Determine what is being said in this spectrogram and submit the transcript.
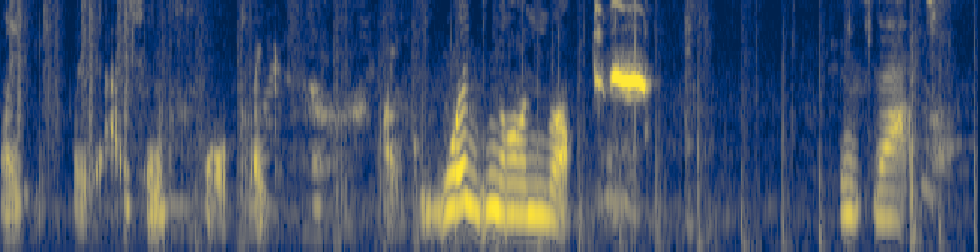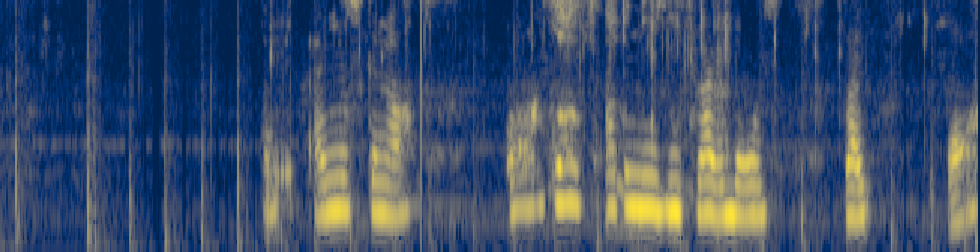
Like, I should have fallen like, like wood on the. What's that? Okay, I'm just gonna. Oh yes, I can use these fireballs. But oh,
